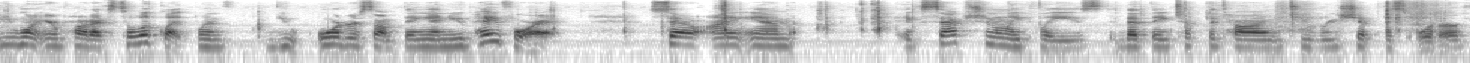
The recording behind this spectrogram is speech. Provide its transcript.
you want your products to look like when you order something and you pay for it. So I am exceptionally pleased that they took the time to reship this order.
